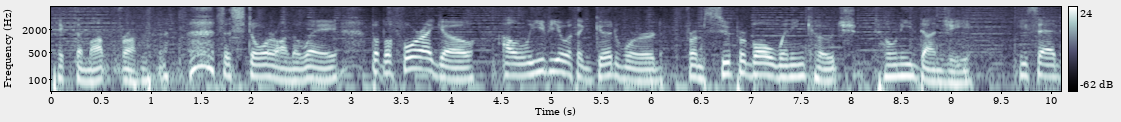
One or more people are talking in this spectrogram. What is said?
pick them up from the store on the way. But before I go, I'll leave you with a good word from Super Bowl winning coach Tony Dungy. He said,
